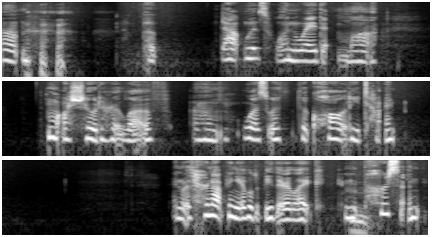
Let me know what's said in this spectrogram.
Um, but that was one way that Ma, Ma showed her love um, was with the quality time. And with her not being able to be there like in person,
